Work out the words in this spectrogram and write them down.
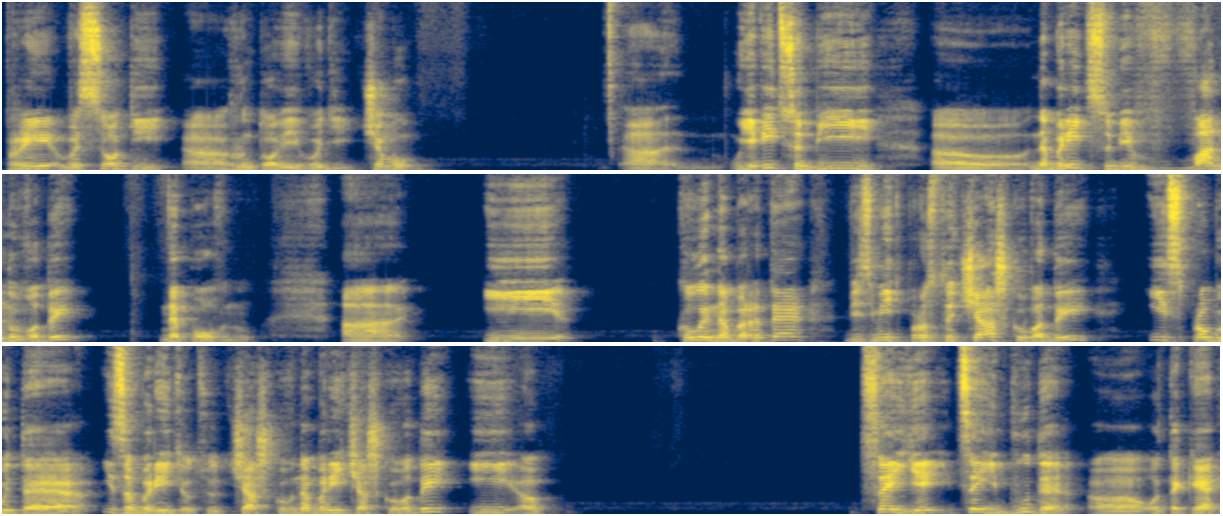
при високій е, ґрунтовій воді. Чому? Е, уявіть собі, е, наберіть собі ванну води неповну. Е, і коли наберете, візьміть просто чашку води і спробуйте і заберіть оцю чашку, наберіть чашку води і. Це є, це і буде е, отаке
